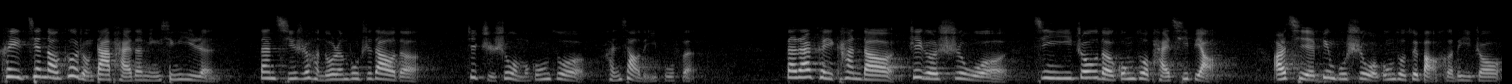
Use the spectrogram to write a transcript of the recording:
可以见到各种大牌的明星艺人。但其实很多人不知道的，这只是我们工作很小的一部分。大家可以看到，这个是我近一周的工作排期表，而且并不是我工作最饱和的一周。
